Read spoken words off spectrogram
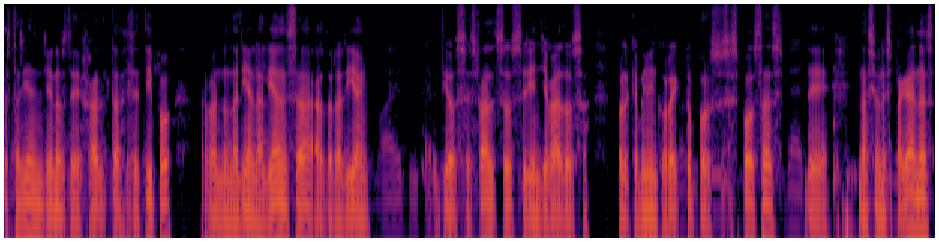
estarían llenos de faltas de ese tipo, abandonarían la alianza, adorarían dioses falsos, serían llevados por el camino incorrecto por sus esposas de naciones paganas,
